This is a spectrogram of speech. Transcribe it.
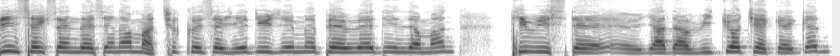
1080 desen ama çıkışı 720p verdiğin zaman Twitch'te e, ya da video çekerken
